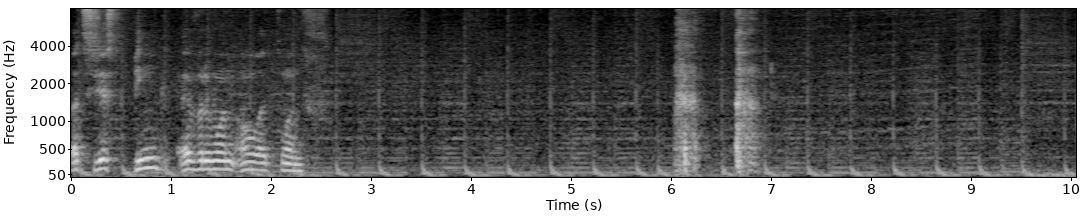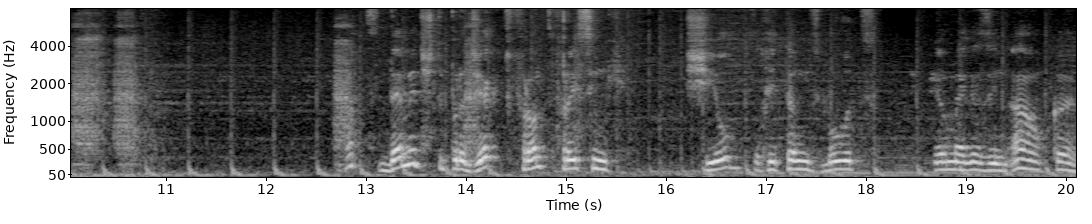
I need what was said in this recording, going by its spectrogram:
Let's just ping everyone all at once. Damage to project front facing shield returns bullet kill magazine. Ah, ok.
